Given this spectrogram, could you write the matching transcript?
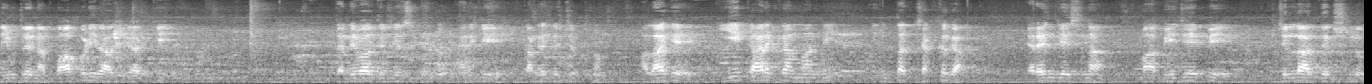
నియమితులైన పాపడి రాజు గారికి ధన్యవాదాలు తెలియజేసుకుంటూ ఆయనకి కంగ్రాచులేషన్ చెప్తున్నాం. అలాగే ఈ కార్యక్రమాన్ని ఇంత చక్కగా అరేంజ్ చేసిన మా బీజేపీ జిల్లా అధ్యక్షులు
